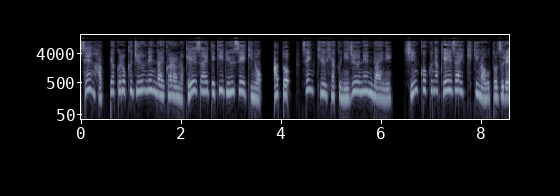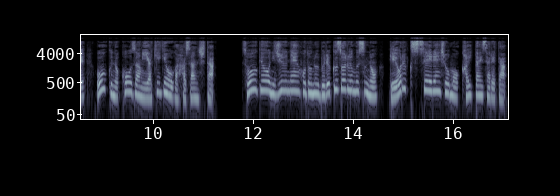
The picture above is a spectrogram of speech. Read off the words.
1860年代からの経済的流星期の後、1920年代に深刻な経済危機が訪れ、多くの鉱山や企業が破産した。創業20年ほどのブルクゾルムスのゲオルクス製連所も解体された。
